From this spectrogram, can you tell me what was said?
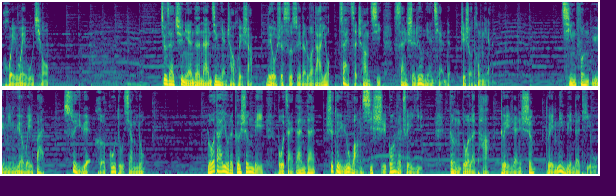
回味无穷。就在去年的南京演唱会上，六十四岁的罗大佑再次唱起三十六年前的这首《童年》。清风与明月为伴，岁月和孤独相拥。罗大佑的歌声里，不再单单是对于往昔时光的追忆，更多了他对人生、对命运的体悟。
